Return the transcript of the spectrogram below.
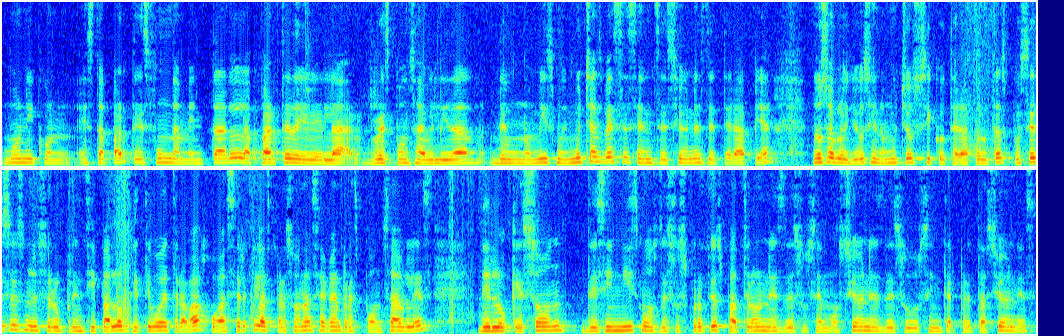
Moni, con esta parte. Es fundamental la parte de la responsabilidad de uno mismo. Y muchas veces en sesiones de terapia, no solo yo, sino muchos psicoterapeutas, pues eso es nuestro principal objetivo de trabajo, hacer que las personas se hagan responsables de lo que son, de sí mismos, de sus propios patrones, de sus emociones, de sus interpretaciones,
